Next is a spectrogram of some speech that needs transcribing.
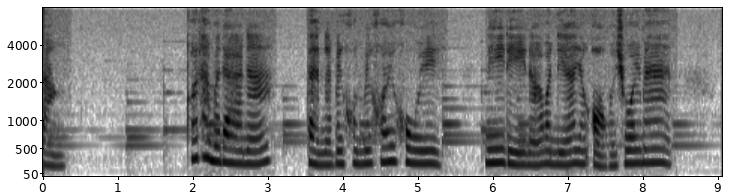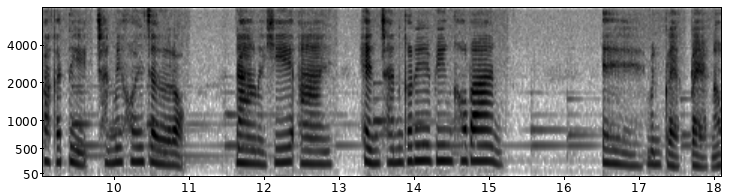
จัง ก็ธรรมดานะ แต่นะเป็นคนไม่ค่อยคุย นี่ดีนะ วันนี้ยังออกมาช่วยแม่ ปกติฉันไม่ค่อยเจอหรอก นางนะขี้อาย เห็นฉันก็รีบวิ่งเข้าบ้าน เอ มันแปลกๆนะ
